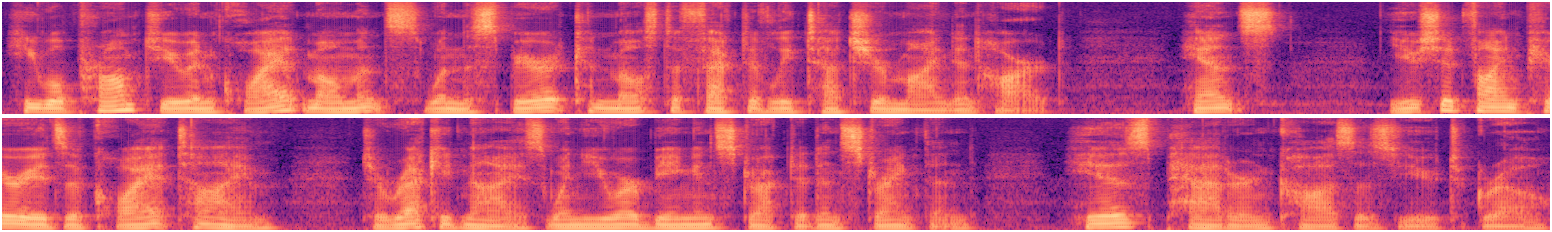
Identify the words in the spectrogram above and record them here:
he will prompt you in quiet moments when the Spirit can most effectively touch your mind and heart. Hence, you should find periods of quiet time to recognize when you are being instructed and strengthened. His pattern causes you to grow.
